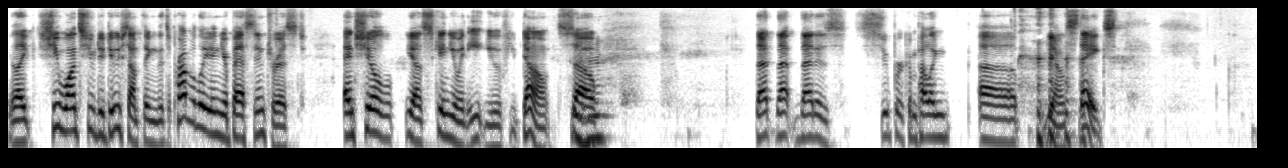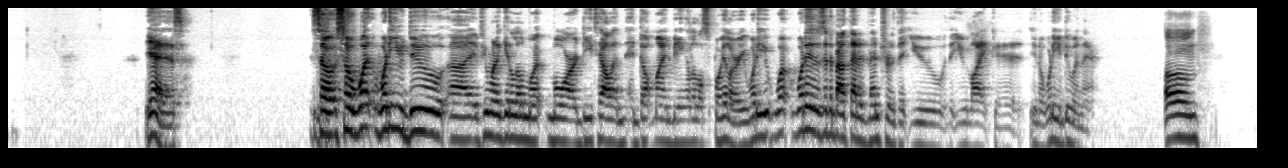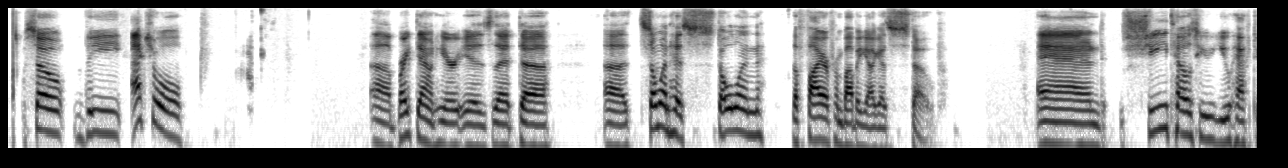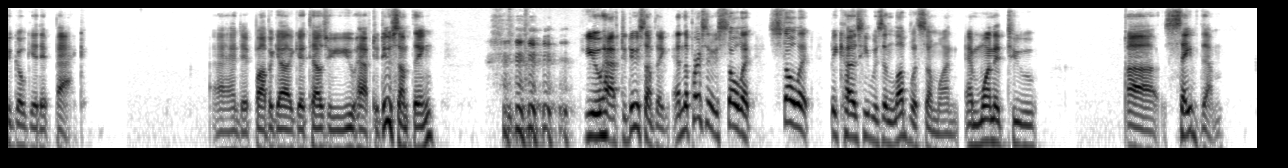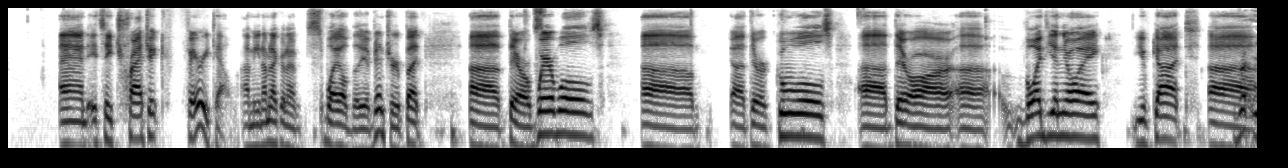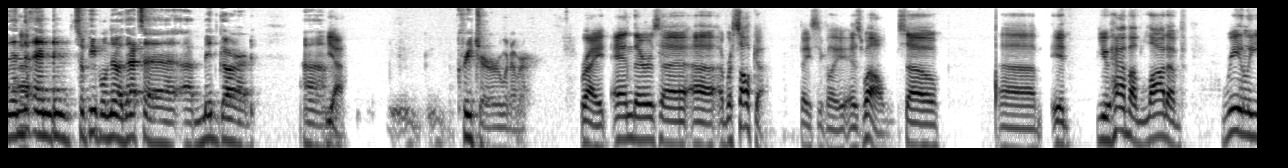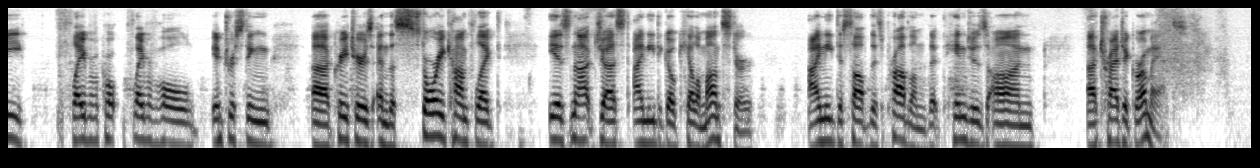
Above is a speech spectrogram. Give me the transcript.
Like she wants you to do something that's probably in your best interest, and she'll you know skin you and eat you if you don't. So Mhm. that that that is super compelling. Uh, you know stakes. Yeah, it is. So, so what what do you do uh, if you want to get a little more more detail and, and don't mind being a little spoilery? What do you what what is it about that adventure that you that you like? Uh, you know, what are you doing there? Um, so the actual uh, breakdown here is that uh, uh, someone has stolen the fire from Baba Yaga's stove, and she tells you you have to go get it back. And if Baba Yaga tells you you have to do something, you have to do something. And the person who stole it stole it because he was in love with someone and wanted to uh, save them. And it's a tragic fairy tale. I mean, I'm not going to spoil the adventure, but uh, there are werewolves, uh, uh, there are ghouls, uh, there are uh, Vodyanoi. You've got uh, and, uh, and, and so people know that's a, a Midgard, um, yeah, creature or whatever. right, and there's a, a, a Rusalka basically as well. So uh, it you have a lot of really flavorful, flavorful, interesting uh, creatures, and the story conflict is not just I need to go kill a monster. I need to solve this problem that hinges on a tragic romance.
